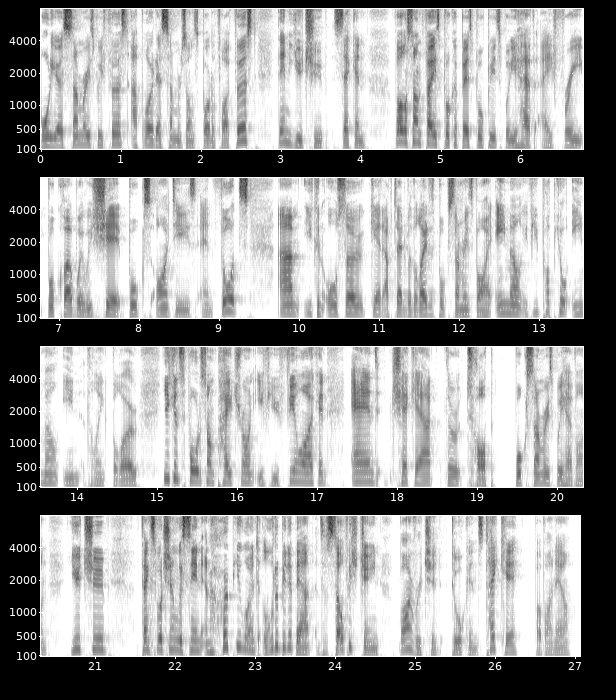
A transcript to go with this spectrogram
audio summaries. We first upload our summaries on Spotify first, then YouTube second. Follow us on Facebook at Best Book Bits, where you have a free book club where we share books, ideas, and thoughts. Um, you can also get updated with the latest book summaries via email if you pop your email in the link below. You can support us on Patreon if you feel like it, and check out the top book summaries we have on YouTube. Thanks for watching and listening, and I hope you learned a little bit about The Selfish Gene by Richard Dawkins. Take care. Bye bye now.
